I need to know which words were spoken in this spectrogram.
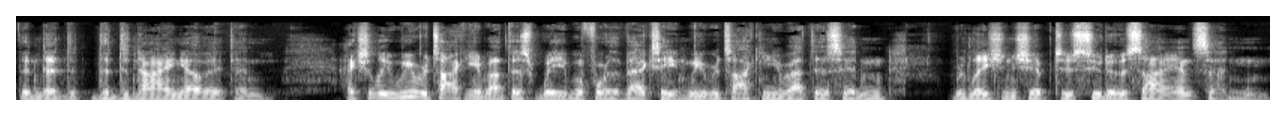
the, the, the denying of it. And actually, we were talking about this way before the vaccine. We were talking about this in relationship to pseudoscience and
